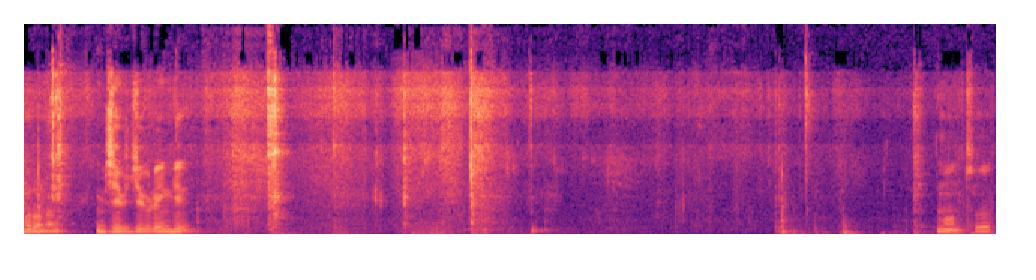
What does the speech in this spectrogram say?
Moronun civciv rengi montu.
